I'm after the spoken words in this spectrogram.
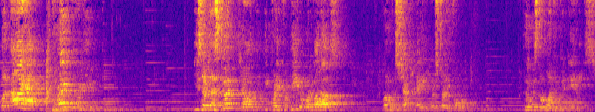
but I have prayed for you. You say, well, that's good, John. He prayed for Peter. What about us? Romans chapter 8, verse 34. Who is the one who condemns?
